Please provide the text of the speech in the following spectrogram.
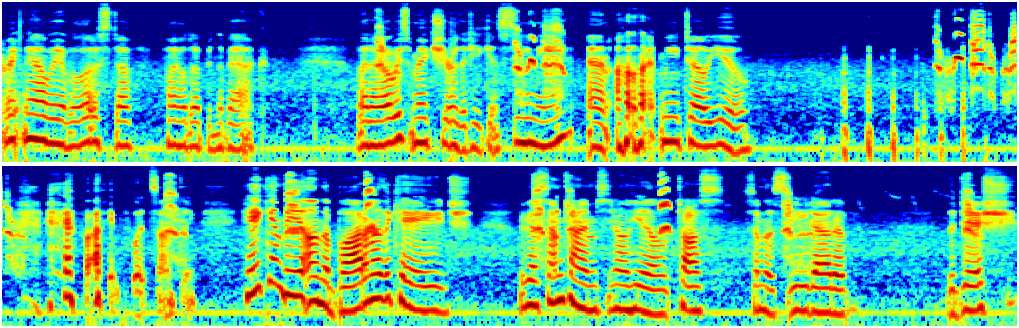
Right now we have a lot of stuff piled up in the back. But I always make sure that he can see me, and uh, let me tell you, if I put something, he can be on the bottom of the cage because sometimes, you know, he'll toss some of the seed out of the dish.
